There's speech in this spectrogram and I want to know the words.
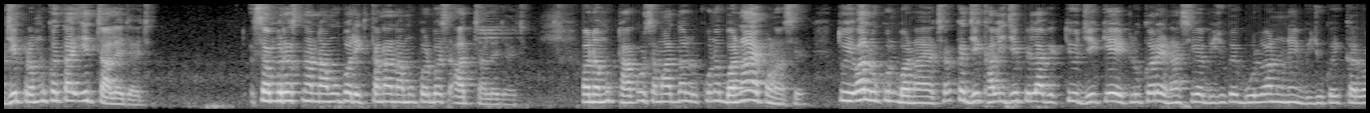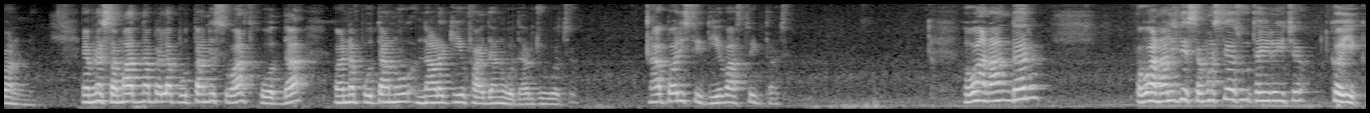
જે પ્રમુખ હતા એ જ ચાલે જાય છે. સમરસના નામ ઉપર, એકતાના નામ ઉપર બસ આ જ ચાલે જાય છે. અને અમુક ઠાકોર સમાજના લોકોને બનાવે પણ હશે. તો એવા લોકોને બનાવ્યા છે કે જે ખાલી જે પેલા વ્યક્તિઓ જે કહે એટલું કરે, એના સિવાય બીજું કંઈ બોલવાનું નહીં, બીજું કંઈ કરવાનું નહીં. એમને સમાજના પહેલાં પોતાની સ્વાર્થ હોદ્દા અને પોતાનું નાણાકીય ફાયદાનું વધારે જુએ છે. આ પરિસ્થિતિ એ વાસ્તવિકતા છે. હવે આના અંદર, હવે આના લીધે સમસ્યા શું થઈ રહી છે? કંઈક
